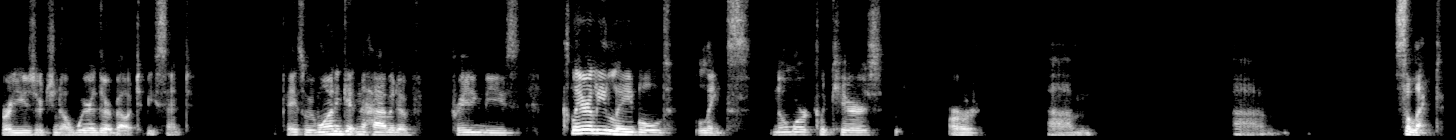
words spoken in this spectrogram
for a user to know where they're about to be sent. Okay, so we want to get in the habit of creating these clearly labeled links. No more click here's or um, um, select.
